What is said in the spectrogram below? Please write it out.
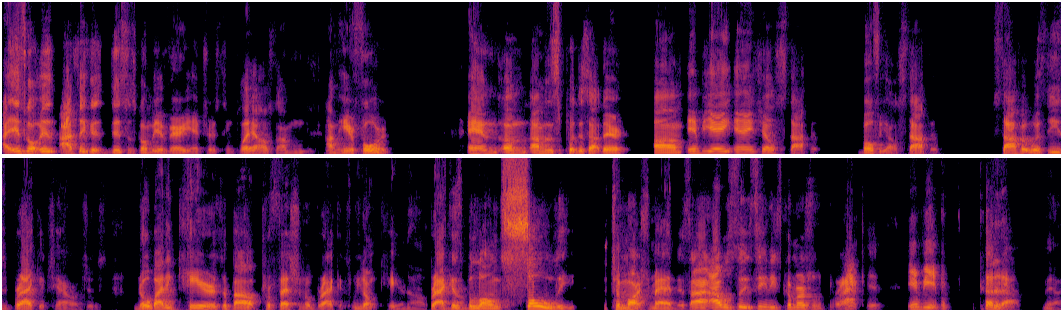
I- it's going. It, I think it, this is going to be a very interesting playoffs. I'm I'm here for it. And um, I'm just put this out there. Um, NBA, NHL, stop it. Both of y'all, stop it. Stop it with these bracket challenges. Nobody cares about professional brackets. We don't care. no Brackets belong solely to March Madness. I, I was seeing these commercials. Bracket NBA, cut it out. Yeah,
